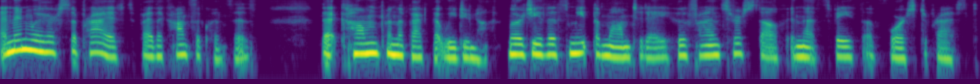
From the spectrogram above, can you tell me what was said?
and then we are surprised by the consequences that come from the fact that we do not. Lord Jesus, meet the mom today who finds herself in that space of forced rest,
